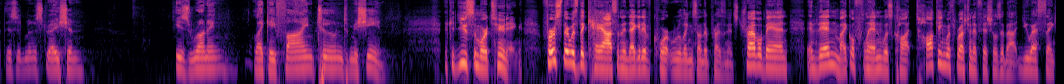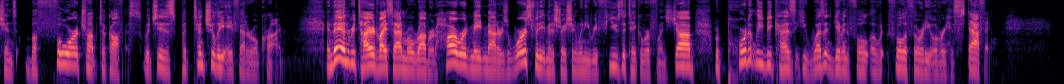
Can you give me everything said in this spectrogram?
This administration is running like a fine tuned machine. It could use some more tuning. First, there was the chaos and the negative court rulings on the president's travel ban, and then Michael Flynn was caught talking with Russian officials about U.S. sanctions before Trump took office, which is potentially a federal crime. And then retired Vice Admiral Robert Harward made matters worse for the administration when he refused to take over Flynn's job, reportedly because he wasn't given full, over, full authority over his staffing.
